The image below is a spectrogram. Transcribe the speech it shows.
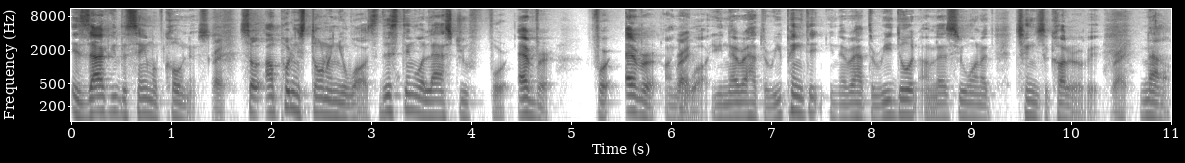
exactly the same of coldness. Right. So I'm putting stone on your walls. This thing will last you forever. Forever on Right. your wall. You never have to repaint it. You never have to redo it unless you want to change the color of it. Right. Now,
